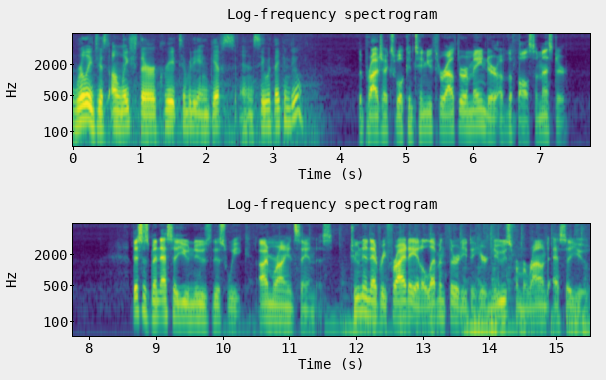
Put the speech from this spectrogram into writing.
really just unleash their creativity and gifts and see what they can do. The projects will continue throughout the remainder of the fall semester. This has been SAU News This Week. I'm Ryan Sandus. Tune in every Friday at 11:30 to hear news from around SAU.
